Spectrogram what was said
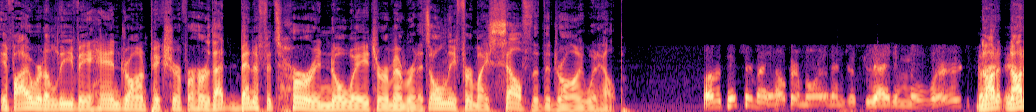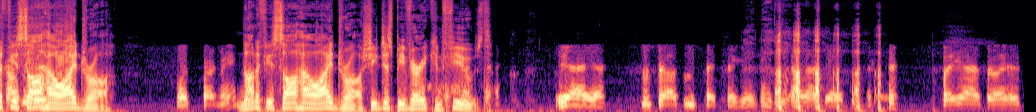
if I were to leave a hand drawn picture for her, that benefits her in no way to remember it. It's only for myself that the drawing would help. Well, the picture might help her more than just writing the word. Not not if you saw is... how I draw. What? Pardon me. Not if you saw how I draw. She'd just be very confused. yeah, yeah. Just draw some stick figures and see how that goes. but yeah, so it,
